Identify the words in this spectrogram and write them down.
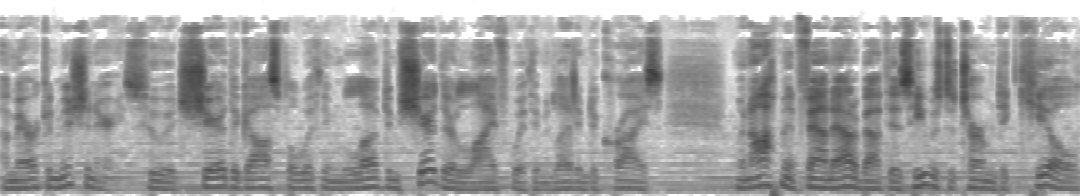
American missionaries who had shared the gospel with him, loved him, shared their life with him, and led him to Christ. When Ahmed found out about this, he was determined to kill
